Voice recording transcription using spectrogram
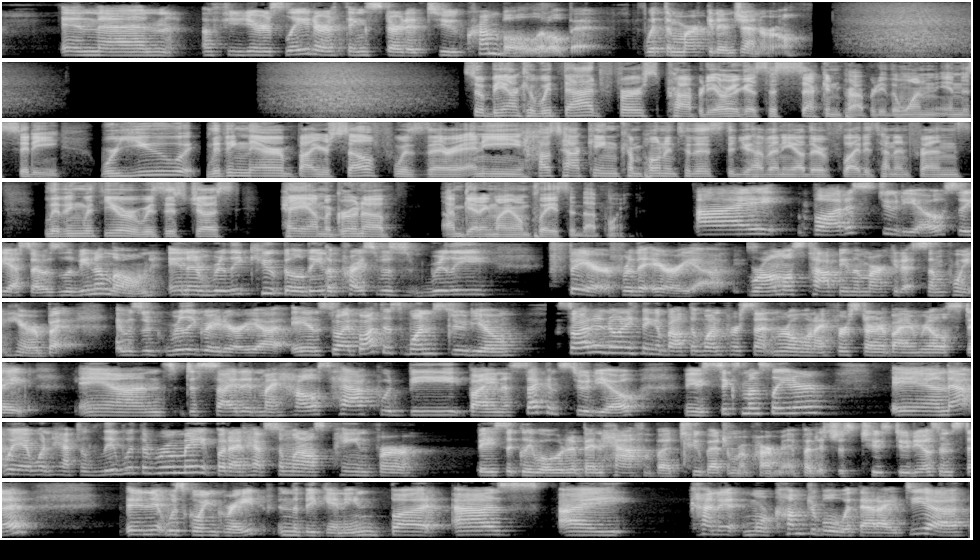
And then a few years later, things started to crumble a little bit with the market in general. So, Bianca, with that first property, or I guess the second property, the one in the city, were you living there by yourself? Was there any house hacking component to this? Did you have any other flight attendant friends living with you? Or was this just, hey, I'm a grown up, I'm getting my own place at that point? I bought a studio. So, yes, I was living alone in a really cute building. The price was really fair for the area. We're almost topping the market at some point here, but it was a really great area. And so I bought this one studio. So I didn't know anything about the 1% rule when I first started buying real estate and decided my house hack would be buying a second studio maybe six months later And that way I wouldn't have to live with a roommate, but I'd have someone else paying for basically what would have been half of a two bedroom apartment, but it's just two studios instead. And it was going great in the beginning. But as I kind of more comfortable with that idea,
